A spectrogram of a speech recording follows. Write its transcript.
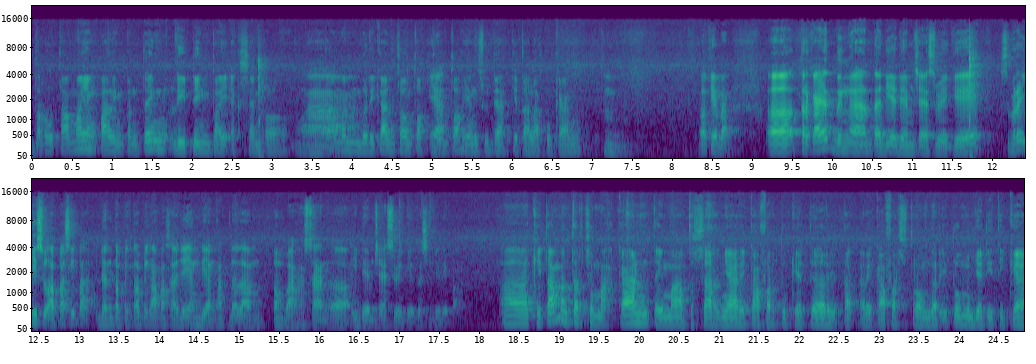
terutama yang paling penting leading by example kita Nah. memberikan contoh-contoh yang sudah kita lakukan Hmm. Oke pak, Eh, terkait dengan tadi EDM CSWG, sebenarnya isu apa sih pak dan topik-topik apa saja yang diangkat dalam pembahasan eh, IDM CSWG itu sendiri pak? Eh, kita menerjemahkan tema besarnya recover together, recover stronger itu menjadi tiga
